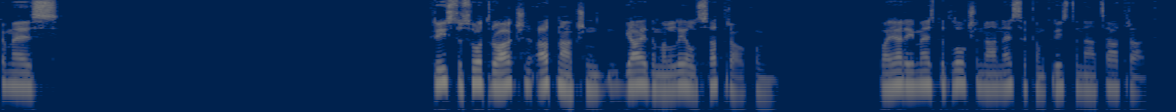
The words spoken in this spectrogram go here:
Ka mēs Kristus otro atnākšanu gaidām ar lielu satraukumu. Vai arī mēs pat lūkšanā nesakām, Kristu nāc ātrāk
